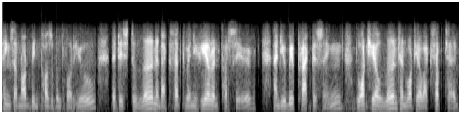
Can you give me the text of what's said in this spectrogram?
things are not been possible for you. That is to learn and accept when you hear and perceive and you be practicing what you have learned and what you have accepted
